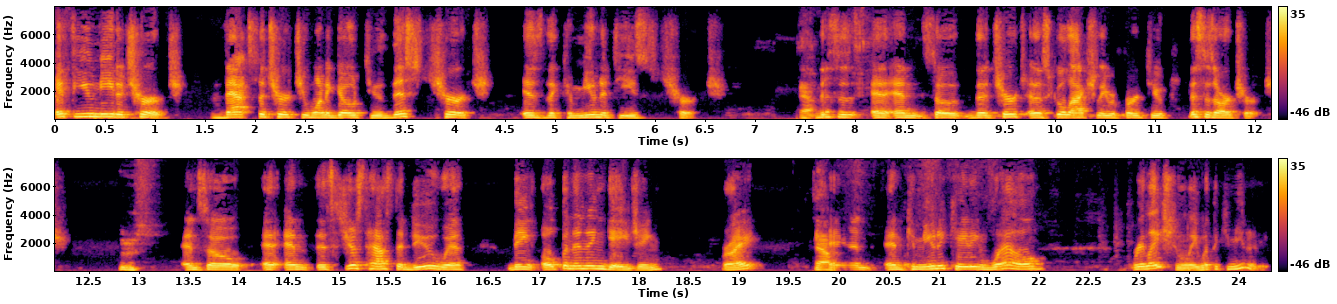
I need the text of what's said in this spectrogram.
if you need a church, that's the church you want to go to. This church is the community's church. Yeah. This is and, and so the church the school actually referred to this is our church. Hmm. And so and, and this just has to do with being open and engaging right? Yeah. And and communicating well relationally with the community.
